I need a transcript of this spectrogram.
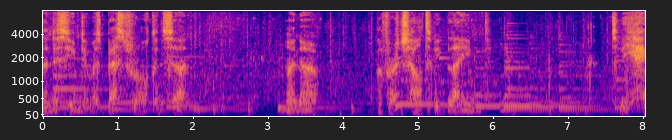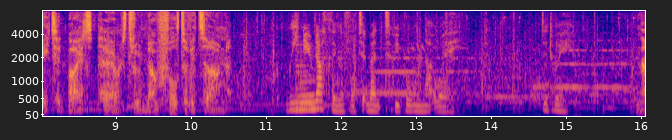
And assumed it was best for all concerned. I know. But for a child to be blamed, to be hated by its parents through no fault of its own, We knew nothing of what it meant to be born that way. Did we? no.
